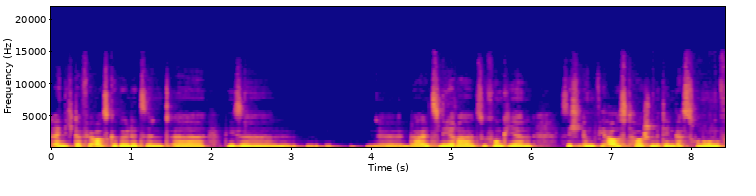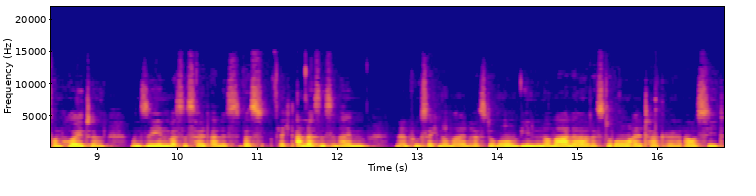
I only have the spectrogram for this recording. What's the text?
eigentlich dafür ausgebildet sind, äh, diese äh, da als Lehrer zu fungieren, sich irgendwie austauschen mit den Gastronomen von heute und sehen, was es halt alles, was vielleicht anders ist in einem in Anführungszeichen normalen Restaurant, wie ein normaler Restaurantalltag äh, aussieht.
